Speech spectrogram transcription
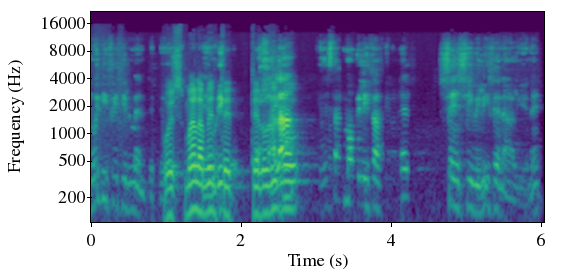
muy difícilmente. Pues malamente, te lo digo. estas movilizaciones sensibilicen a alguien. ¿eh?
